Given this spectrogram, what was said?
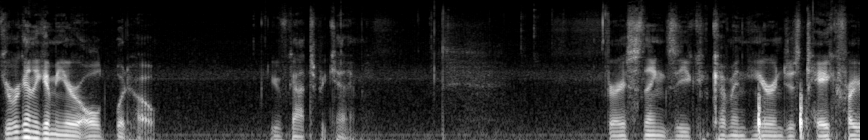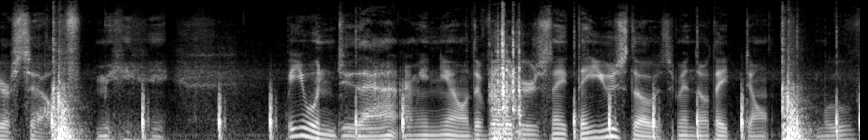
You were gonna give me your old wood hoe. You've got to be kidding me various things that you can come in here and just take for yourself. Me. but you wouldn't do that. I mean, you know, the villagers, they, they use those, even though they don't move.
